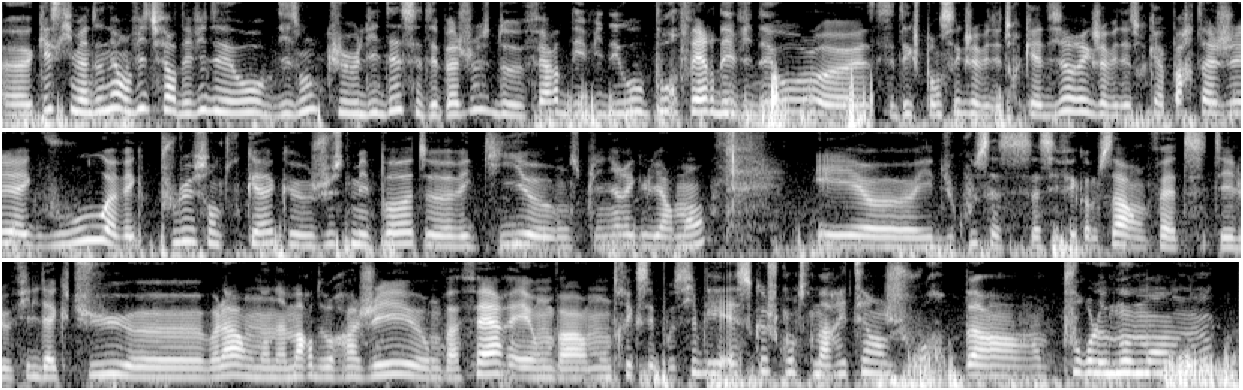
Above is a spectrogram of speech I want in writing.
Euh, qu'est-ce qui m'a donné envie de faire des vidéos? Disons que l'idée c'était pas juste de faire des vidéos pour faire des vidéos, euh, c'était que je pensais que j'avais des trucs à dire et que j'avais des trucs à partager avec vous, avec plus en tout cas que juste mes potes euh, avec qui on se plaignait régulièrement. Et, du coup ça, s'est fait comme ça en fait, c'était le fil d'actu, voilà on en a marre de rager, on va faire et on va montrer que c'est possible. Et est-ce que je compte m'arrêter un jour? Ben pour le moment non.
